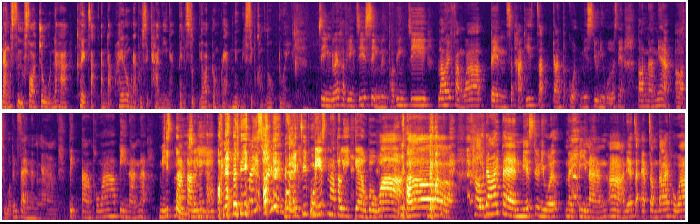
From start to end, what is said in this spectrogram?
หนังสือ Fortune นะคะ เคยจัดอันดับให้โรงแรมดุสิตธานีเนี่ยเป็นสุดยอดโรงแรมหนึ่งในสิบของโลกด้วย จริงด้วยค่ะพี่เองจี้สิ่งหนึ่งเพราะพี่เองจี้เล่าให้ฟังว่าเป็นสถานที่จัดการประกวด Miss Universe เนี่ยตอนนั้นเนี่ยเอ่อถือว่าเป็นแฟนนางงาม ติดตามเพราะว่าปีนั้นน่ะ Miss พี่ปุ๋นายตาใช่ไหมลีคะอ๋อนาตาลีไม่ใช่แหม่แองจี้พูดมิสนาตาลีแกลโบวาย้อนย้อนเขาได้เป็น Miss Universe ในปีนั้นอ่าอันเนี้ยจะแอบจำได้เพราะว่า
